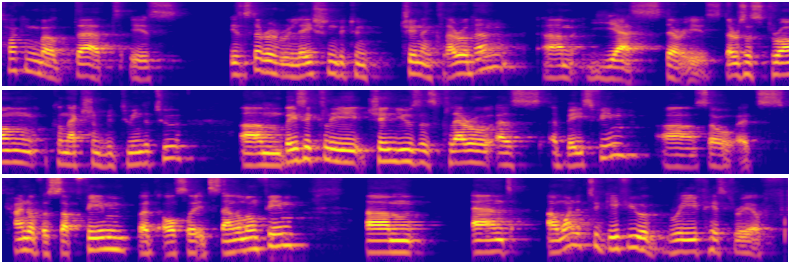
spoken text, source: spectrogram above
talking about that is is there a relation between Gin and Claro then? Um, yes, there is. There's a strong connection between the two. Um, basically, Gin uses Claro as a base theme. Uh, so it's kind of a sub theme, but also its standalone theme. Um, and I wanted to give you a brief history of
